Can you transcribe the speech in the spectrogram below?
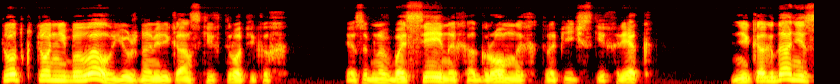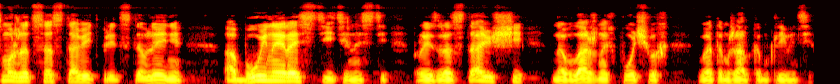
Тот, кто не бывал в южноамериканских тропиках, и особенно в бассейнах огромных тропических рек, никогда не сможет составить представление о буйной растительности, произрастающей на влажных почвах в этом жарком климате.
